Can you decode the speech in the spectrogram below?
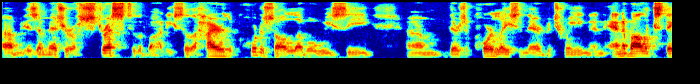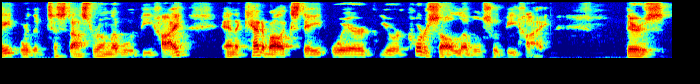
um, is a measure of stress to the body. So the higher the cortisol level we see, um, there's a correlation there between an anabolic state where the testosterone level would be high and a catabolic state where your cortisol levels would be high. There's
